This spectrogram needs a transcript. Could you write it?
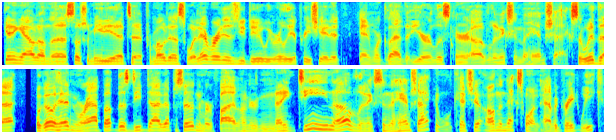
getting out on the social media to promote us, whatever it is you do, we really appreciate it. And we're glad that you're a listener of Linux in the Ham Shack. So with that, We'll go ahead and wrap up this deep dive episode number 519 of Linux in the Ham Shack, and we'll catch you on the next one. Have a great week.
